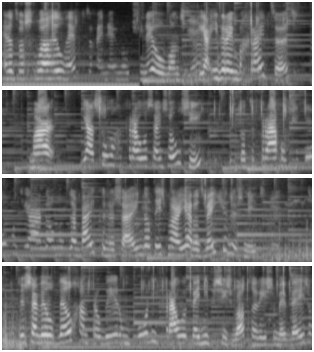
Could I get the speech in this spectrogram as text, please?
En dat was toch wel heel heftig en emotioneel, want Ja. ja. iedereen begrijpt het. Maar ja, sommige vrouwen zijn zo ziek dat de vraag of ze volgend jaar dan nog daarbij kunnen zijn, dat is maar, ja, dat weet je dus niet. Dus zij wil wel gaan proberen om voor die vrouwen, ik weet niet precies wat, daar is ze mee bezig,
